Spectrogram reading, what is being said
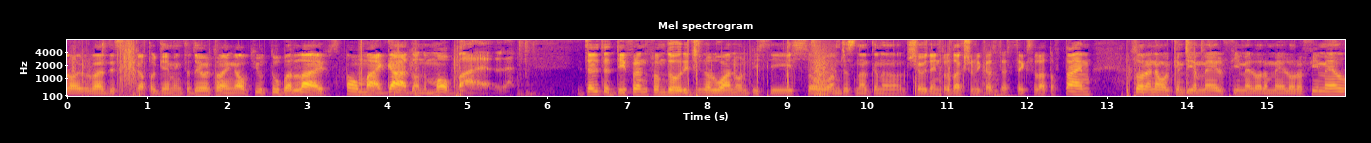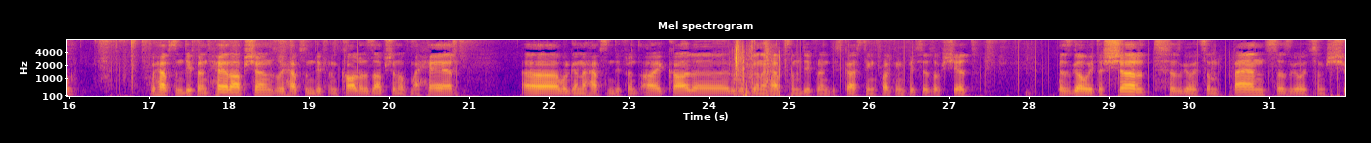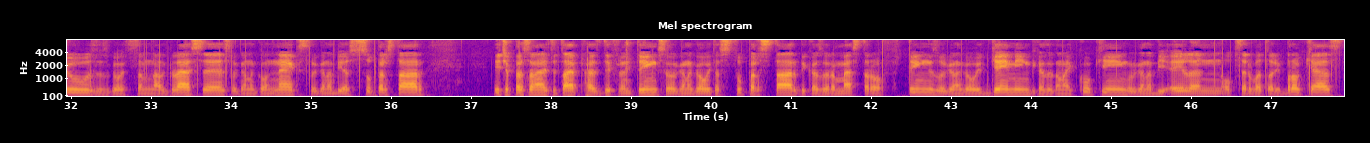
Hello everyone, this is Couple Gaming. Today we're trying out YouTuber Lives. Oh my god, on the mobile. It's a little different from the original one on PC, so I'm just not gonna show you the introduction because that takes a lot of time. So right now it can be a male, female, or a male or a female. We have some different hair options, we have some different colors option of my hair. Uh, we're gonna have some different eye color, we're gonna have some different disgusting fucking pieces of shit. Let's go with a shirt, let's go with some pants, let's go with some shoes, let's go with some null glasses, we're gonna go next, we're gonna be a superstar. Each personality type has different things, so we're gonna go with a superstar because we're a master of things, we're gonna go with gaming because I don't like cooking, we're gonna be Alien Observatory Broadcast.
